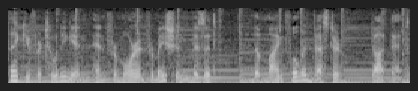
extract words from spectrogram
Thank you for tuning in, and for more information, visit themindfulinvestor.net.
